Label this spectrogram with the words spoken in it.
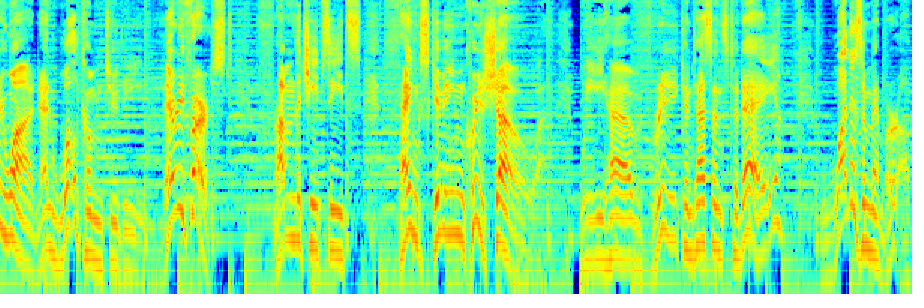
everyone, and welcome to the very first From the Cheap Seats Thanksgiving Quiz Show. We have three contestants today. One is a member of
